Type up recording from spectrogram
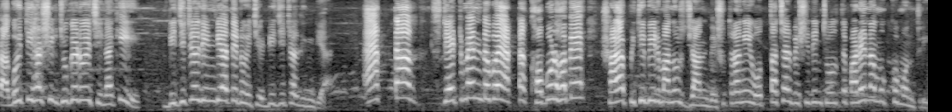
প্রাগৈতিহাসিক যুগে রয়েছি নাকি? ডিজিটাল ইন্ডিয়াতে রয়েছে, ডিজিটাল ইন্ডিয়া। একটা স্টেটমেন্ট দেবো, একটা খবর হবে, সারা পৃথিবীর মানুষ জানবে। সুতরাং এই অত্যাচার বেশি দিন চলতে পারে না, মুখ্যমন্ত্রী?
